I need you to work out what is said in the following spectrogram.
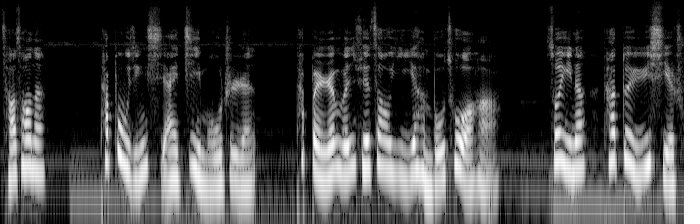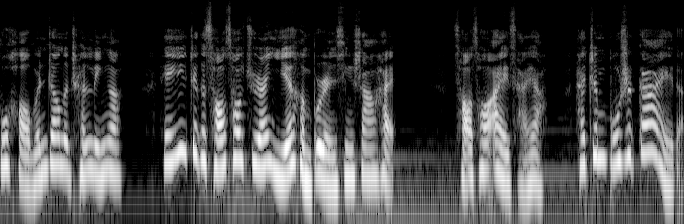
曹操呢，他不仅喜爱计谋之人。他本人文学造诣也很不错哈，所以呢，他对于写出好文章的陈琳啊，诶，这个曹操居然也很不忍心杀害。曹操爱才呀，还真不是盖的。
